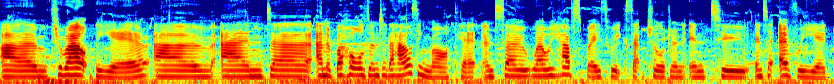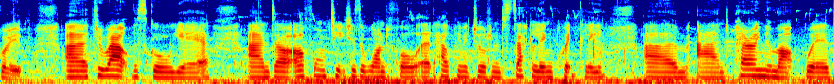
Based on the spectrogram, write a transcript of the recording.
um, throughout the year um, and, uh, and are beholden to the housing market. And so where we have space, we accept children into, into every year group uh, throughout the school year. And uh, our form teachers are wonderful at helping the children to settle in quickly um, um, and pairing them up with,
